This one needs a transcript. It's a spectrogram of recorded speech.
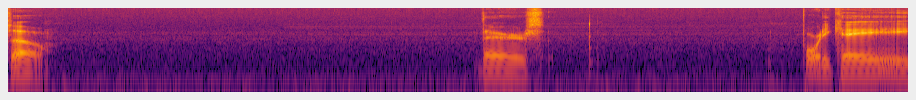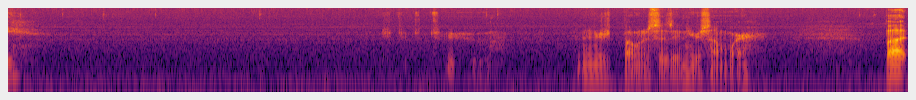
So there's 40k And then there's bonuses in here somewhere. But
